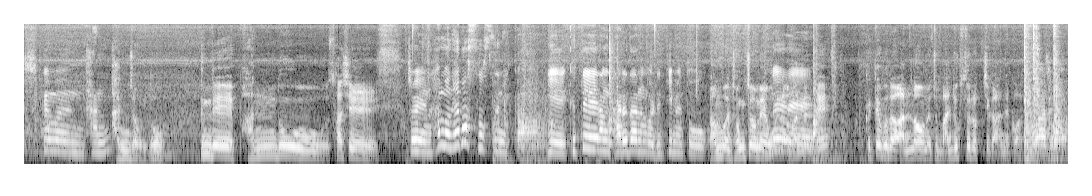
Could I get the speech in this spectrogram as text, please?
지금은 반? 반 정도? 근데 반도 사실 저희는 한번 해봤었으니까 이게 그때랑 다르다는 걸 느끼면 또 한번 정점에 네네. 올라갔는데 그때보다 안 나오면 좀 만족스럽지가 않을 것 같아요. 맞아,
